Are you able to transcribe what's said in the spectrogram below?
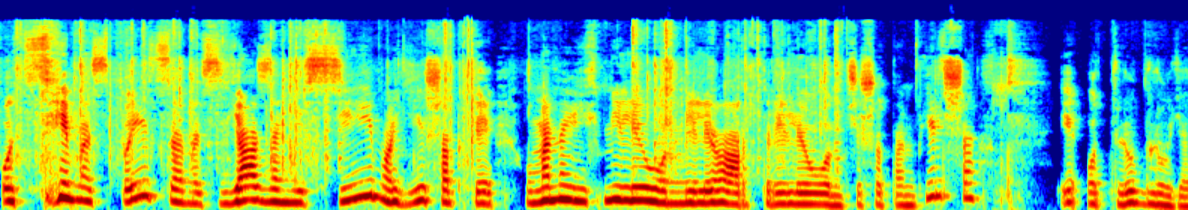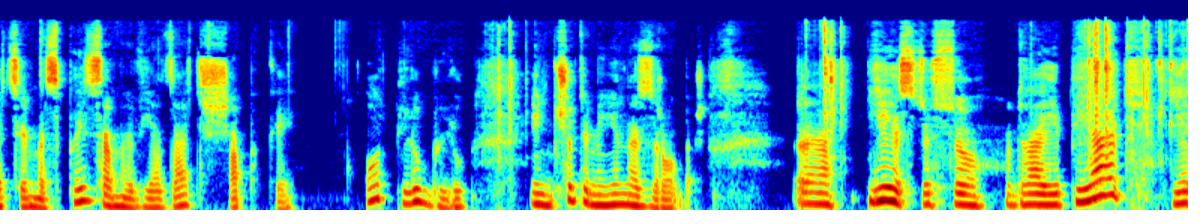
оціми спицями зв'язані всі мої шапки. У мене їх мільйон, мільярд, трильйон чи що там більше. І от люблю я цими спицями в'язати шапки. От люблю. І нічого ти мені не зробиш. Е, є ось 2,5, є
